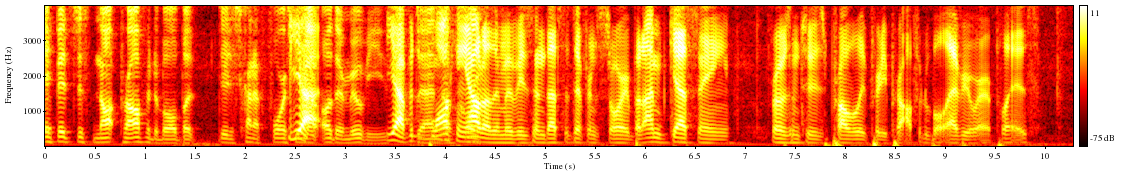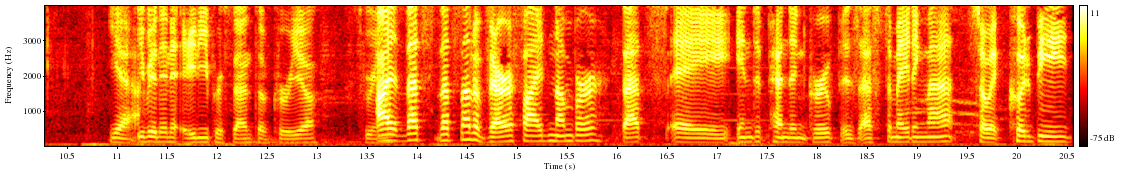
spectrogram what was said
if it's just not profitable, but they're just kind of forcing Yeah. out other movies. yeah, if it's blocking out other movies, then that's a different story. But I'm guessing Frozen 2 is probably pretty profitable everywhere it plays. Yeah. even in eighty percent of Korea screens. I that's that's not a verified number. That's a independent group is estimating that, so it could be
